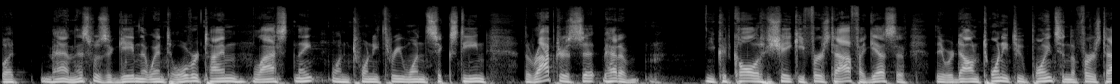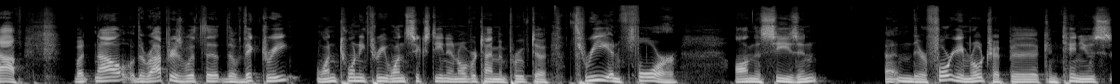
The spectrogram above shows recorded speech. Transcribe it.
But man, this was a game that went to overtime last night, 123 116. The Raptors had a, you could call it a shaky first half, I guess. If they were down 22 points in the first half. But now the Raptors, with the, the victory, 123 116 in overtime, improved to 3 and 4 on the season. And their four game road trip uh, continues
